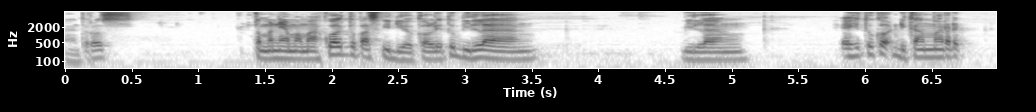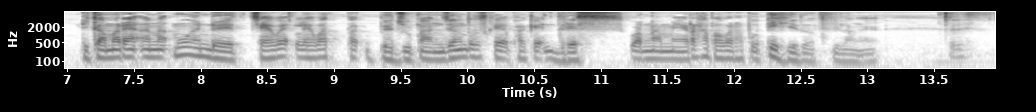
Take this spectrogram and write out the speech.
Nah terus temannya mamaku waktu pas video call itu bilang, bilang, eh itu kok di kamar di kamarnya anakmu ada cewek lewat baju panjang terus kayak pakai dress warna merah apa warna putih gitu bilangnya. Terus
